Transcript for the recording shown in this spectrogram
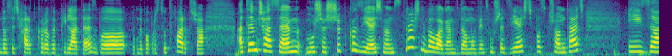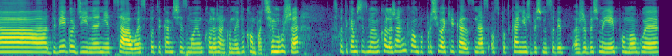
dosyć hardkorowy pilates, bo będę po prostu twardsza. A tymczasem muszę szybko zjeść, mam straszny bałagan w domu, więc muszę zjeść, posprzątać i za dwie godziny niecałe spotykam się z moją koleżanką, no i wykąpać się muszę. Spotykam się z moją koleżanką, poprosiła kilka z nas o spotkanie, żebyśmy sobie, żebyśmy jej pomogły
